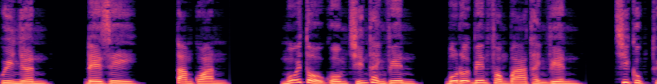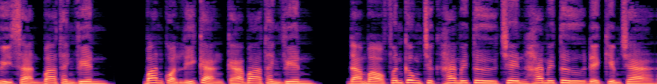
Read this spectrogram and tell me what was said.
Quy Nhơn, Đề Di, Tam Quan. Mỗi tổ gồm 9 thành viên, Bộ đội biên phòng 3 thành viên, Chi cục Thủy sản 3 thành viên, Ban quản lý cảng cá 3 thành viên, đảm bảo phân công trực 24 trên 24 để kiểm tra,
